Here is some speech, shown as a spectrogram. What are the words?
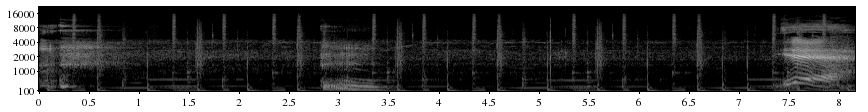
yeah.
